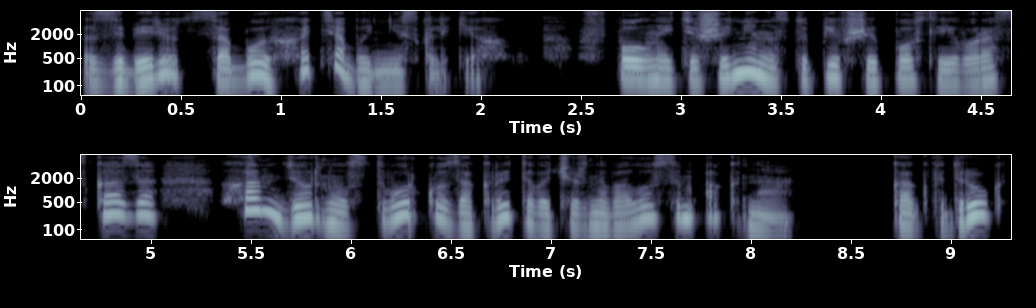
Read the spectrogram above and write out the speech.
Заберет с собой хотя бы нескольких. В полной тишине, наступившей после его рассказа, хан дернул створку закрытого черноволосым окна. Как вдруг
